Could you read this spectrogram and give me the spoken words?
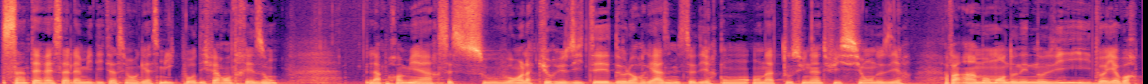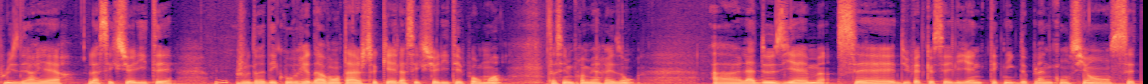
s'intéresse à la méditation orgasmique pour différentes raisons. La première, c'est souvent la curiosité de l'orgasme, c'est-à-dire qu'on a tous une intuition de dire, enfin, à un moment donné de nos vies, il doit y avoir plus derrière la sexualité. Je voudrais découvrir davantage ce qu'est la sexualité pour moi. Ça, c'est une première raison. la deuxième, c'est du fait que c'est lié à une technique de pleine conscience, c'est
